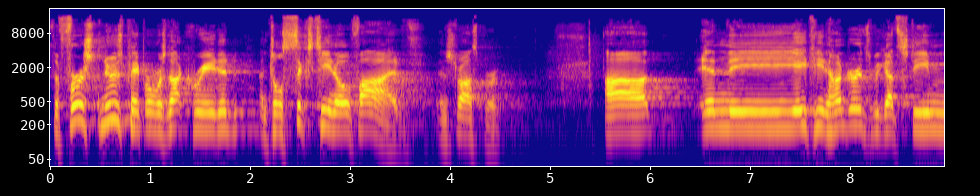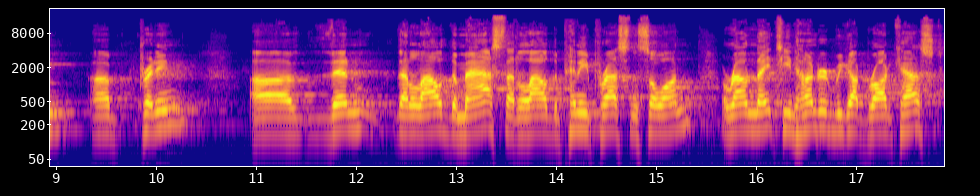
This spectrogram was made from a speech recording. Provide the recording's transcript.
The first newspaper was not created until 1605 in Strasbourg. Uh, in the 1800s, we got steam uh, printing. Uh, then that allowed the mass, that allowed the penny press, and so on. Around 1900, we got broadcast.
